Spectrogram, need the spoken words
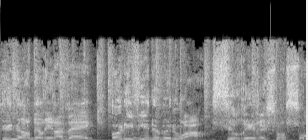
Une heure de rire avec Olivier de Benoît sur Rire et Chanson.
